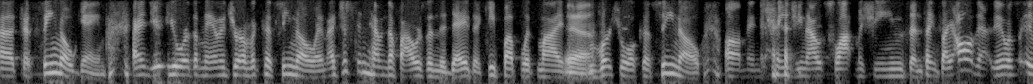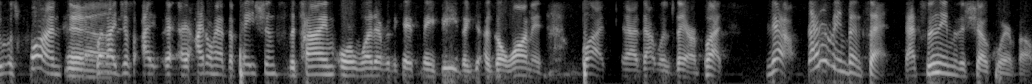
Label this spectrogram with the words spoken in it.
a casino game, and you you were the manager of a casino, and I just didn't have enough hours in the day to keep up with my Yeah. virtual casino um, and changing out slot machines and things like all that. It was it was fun, Yeah. but I just I, I I don't have the patience, the time, or whatever the case may be to g- go on it. But uh, that was there. But now that having been said, that's the name of the show, Cuervo.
